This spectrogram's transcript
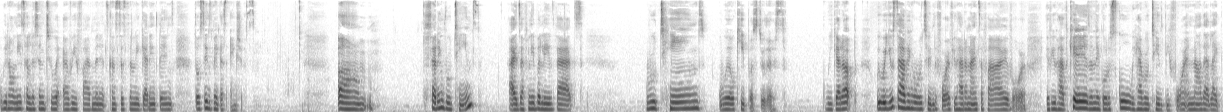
We don't need to listen to it every five minutes, consistently getting things. Those things make us anxious. Um, setting routines. I definitely believe that routines will keep us through this. We get up. We were used to having a routine before. If you had a nine to five or if you have kids and they go to school, we have routines before, and now that like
